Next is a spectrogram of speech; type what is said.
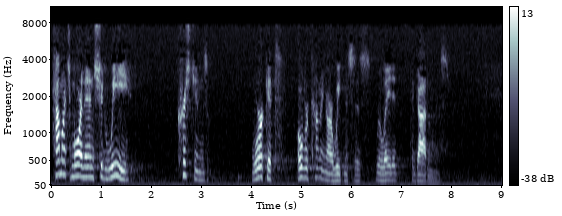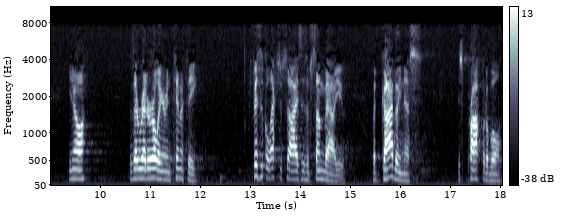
How much more then should we, Christians, work at overcoming our weaknesses related to godliness? You know, as I read earlier in Timothy, physical exercise is of some value, but godliness is profitable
